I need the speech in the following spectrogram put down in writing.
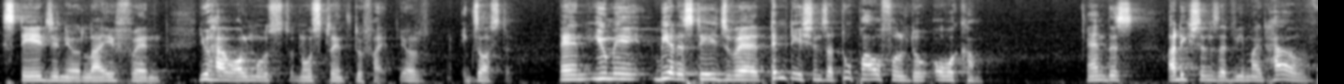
stage in your life when you have almost no strength to fight. You're exhausted. And you may be at a stage where temptations are too powerful to overcome. And these addictions that we might have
